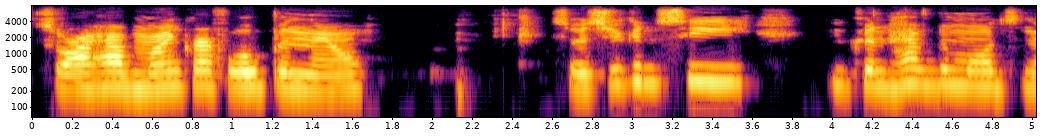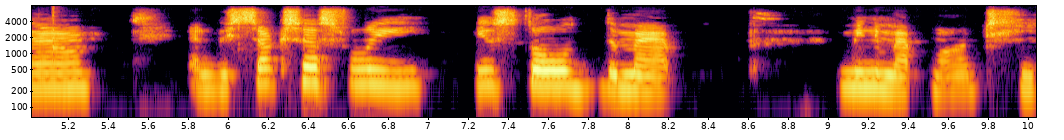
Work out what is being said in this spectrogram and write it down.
So I have Minecraft open now. So as you can see you can have the mods now and we successfully installed the map minimap mod.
